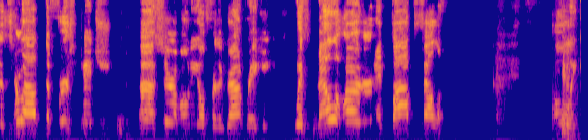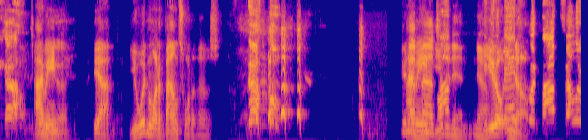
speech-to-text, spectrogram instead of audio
to throw out the first pitch uh, ceremonial for the groundbreaking with Mel Harder and Bob Feller. Holy cow! I mean, good. Yeah, you wouldn't want to bounce one of those. No. You're not I mean, bouncing you, it in. No, you don't know what Bob Feller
